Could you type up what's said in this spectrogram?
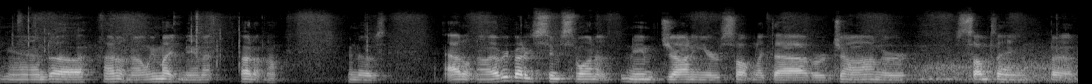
And uh, I don't know, we might name it. I don't know. Who knows? I don't know. Everybody seems to want to name Johnny or something like that, or John or something, but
